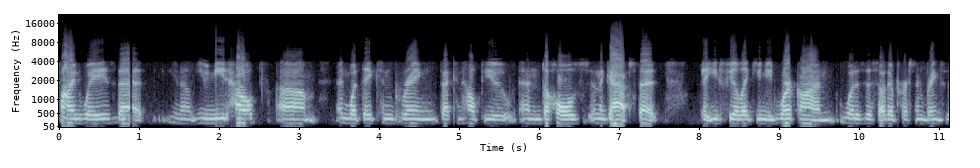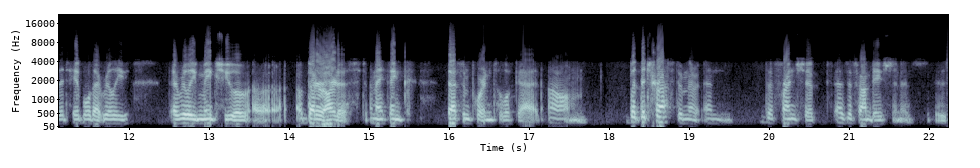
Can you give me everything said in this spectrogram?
find ways that you know you need help um, and what they can bring that can help you and the holes and the gaps that that you feel like you need work on what does this other person bring to the table that really that really makes you a, a, a better artist? And i think that's important to look at. Um, but the trust and the and the friendship as a foundation is is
